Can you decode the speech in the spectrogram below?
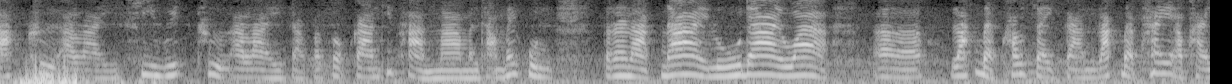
รักคืออะไรชีวิตคืออะไรจากประสบการณ์ที่ผ่านมามันทำให้คุณตระหนักได้รู้ได้ว่า รักแบบเข้าใจกัน รักแบบให้อภัย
